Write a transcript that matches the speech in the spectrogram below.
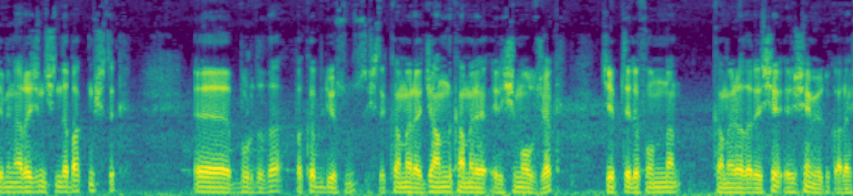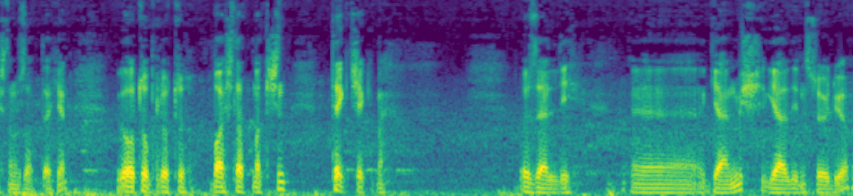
demin aracın içinde bakmıştık. E, burada da bakabiliyorsunuz. İşte kamera, canlı kamera erişimi olacak. Cep telefonundan kameralara erişe- erişemiyorduk araçtan uzaktayken. Ve otopilotu başlatmak için tek çekme özelliği e, gelmiş, geldiğini söylüyor.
